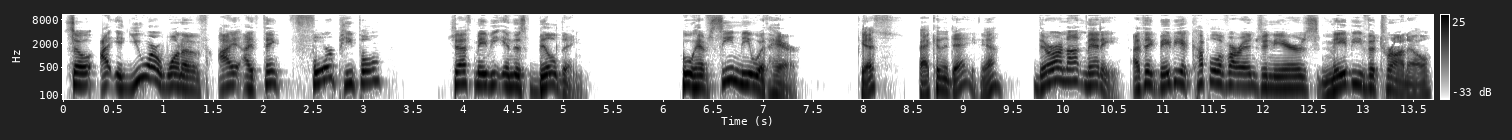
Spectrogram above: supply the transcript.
So I, you are one of, I, I think, four people, Jeff, maybe in this building, who have seen me with hair. Yes, back in the day, yeah. There are not many. I think maybe a couple of our engineers, maybe Vitrano,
